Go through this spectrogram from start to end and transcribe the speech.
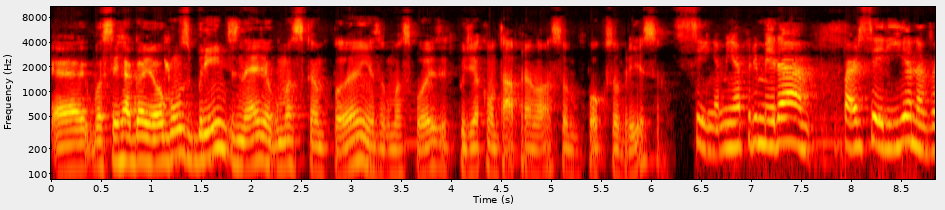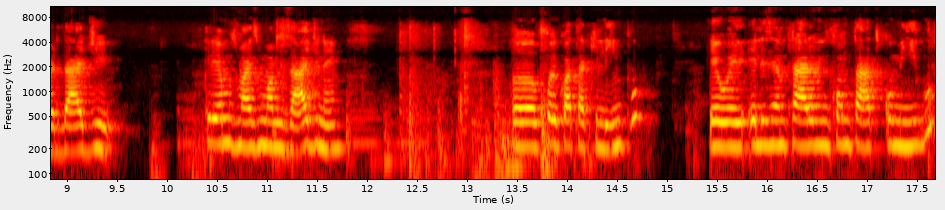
É, você já ganhou alguns brindes, né? De algumas campanhas, algumas coisas. Podia contar para nós um pouco sobre isso? Sim, a minha primeira parceria, na verdade, criamos mais uma amizade, né? Uh, foi com a Taque Limpo. Eu, eles entraram em contato comigo,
